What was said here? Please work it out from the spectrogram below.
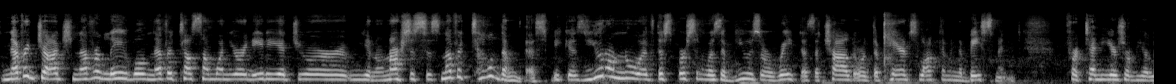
never judge never label never tell someone you're an idiot you're you know narcissist. Never tell them this because you don't know if this person was abused or raped as a child or the parents locked them in the basement for 10 years of, your,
